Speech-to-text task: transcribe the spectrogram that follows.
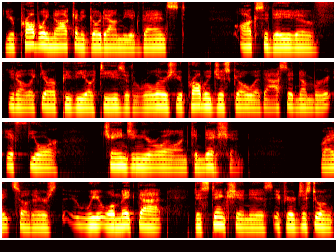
you're probably not going to go down the advanced oxidative, you know, like the RPVOTs or the RULERs. You probably just go with acid number if you're changing your oil on condition, right? So there's we will make that distinction is if you're just doing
